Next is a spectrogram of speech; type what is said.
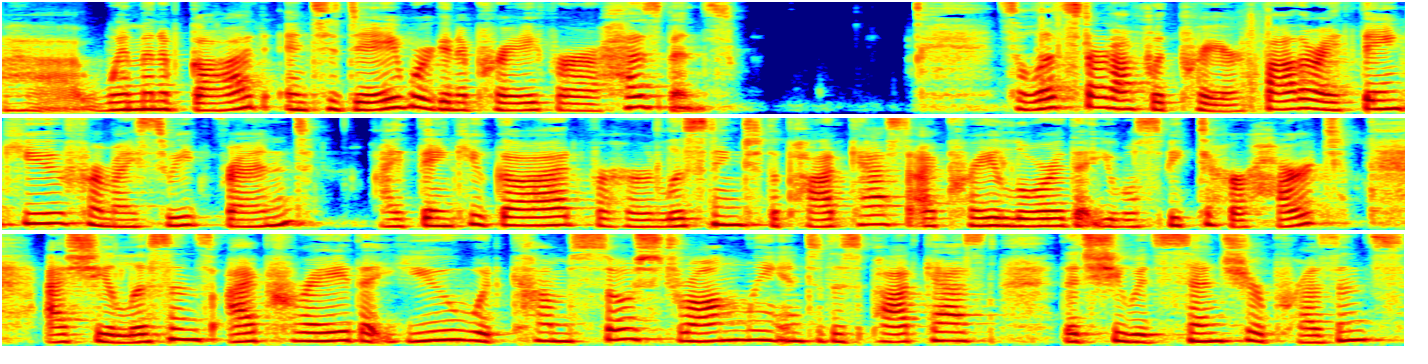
uh, women of God. And today we're going to pray for our husbands. So let's start off with prayer. Father, I thank you for my sweet friend. I thank you, God, for her listening to the podcast. I pray, Lord, that you will speak to her heart as she listens. I pray that you would come so strongly into this podcast that she would sense your presence.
